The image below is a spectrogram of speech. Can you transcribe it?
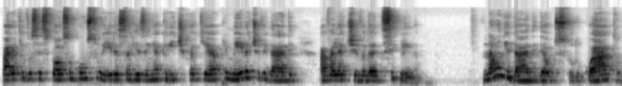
para que vocês possam construir essa resenha crítica, que é a primeira atividade avaliativa da disciplina. Na unidade de autoestudo 4,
